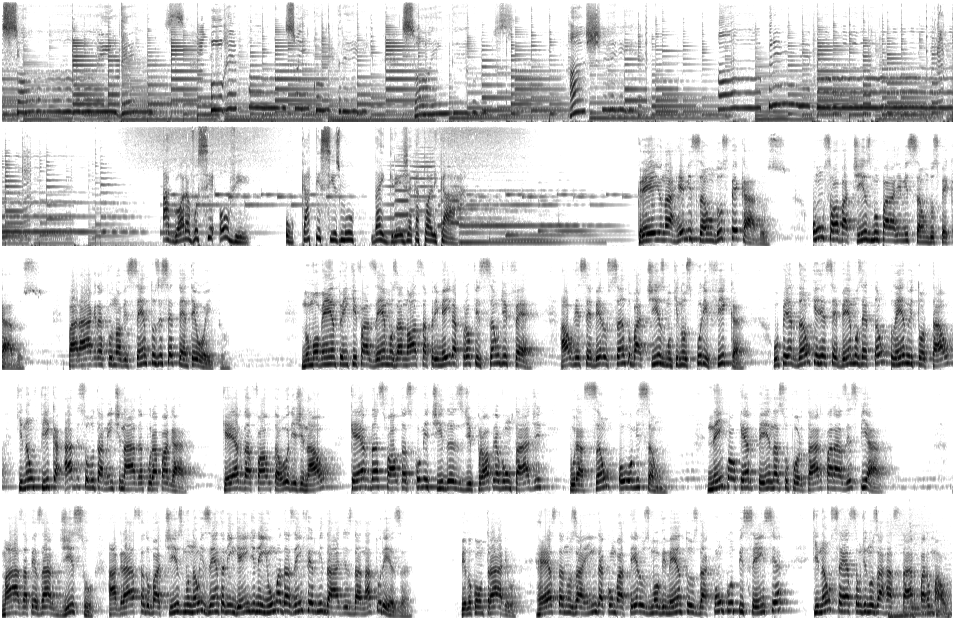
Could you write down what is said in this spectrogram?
Só em Deus o repouso encontrei. Só em Deus achei abrigo. Agora você ouve Catecismo da Igreja Católica. Creio na remissão dos pecados. Um só batismo para a remissão dos pecados. Parágrafo 978. No momento em que fazemos a nossa primeira profissão de fé, ao receber o santo batismo que nos purifica, o perdão que recebemos é tão pleno e total que não fica absolutamente nada por apagar quer da falta original, quer das faltas cometidas de própria vontade, por ação ou omissão, nem qualquer pena suportar para as expiar. Mas, apesar disso, a graça do batismo não isenta ninguém de nenhuma das enfermidades da natureza. Pelo contrário, resta-nos ainda combater os movimentos da concupiscência que não cessam de nos arrastar para o mal.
